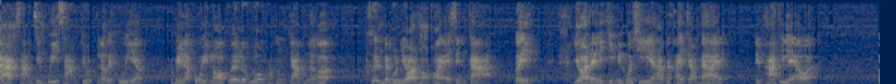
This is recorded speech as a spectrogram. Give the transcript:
ยากๆสามสิบวิสามจุด แล้วไปคุยกับอาเบลาคุอีกรอบเพื่อรวบรวมความทรงจำแล้วก็ขึ้นไปบนยอดหอคอยไอเซนการ์ดเอ้ย ยอดไดนิจิมิโคชิอะครับ ถ้าใครจำได้ ในพาร์ทที่แล้วอะ เอ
